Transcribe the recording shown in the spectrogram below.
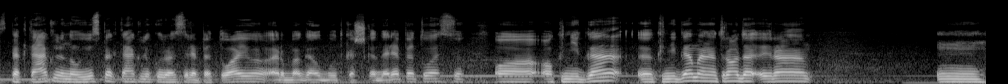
spektaklių, naujų spektaklių, kuriuos repetuoju arba galbūt kažkada repetuosiu. O, o knyga, e, knyga, man atrodo, yra mm,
